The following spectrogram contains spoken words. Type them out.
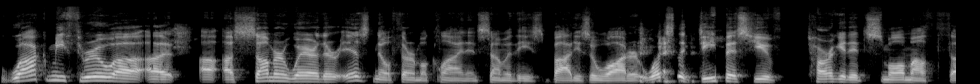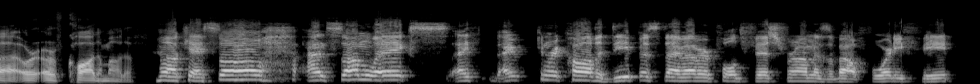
Walk me through a, a, a summer where there is no thermocline in some of these bodies of water. What's the deepest you've targeted smallmouth uh, or, or caught them out of? Okay, so on some lakes, I I can recall the deepest I've ever pulled fish from is about forty feet.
